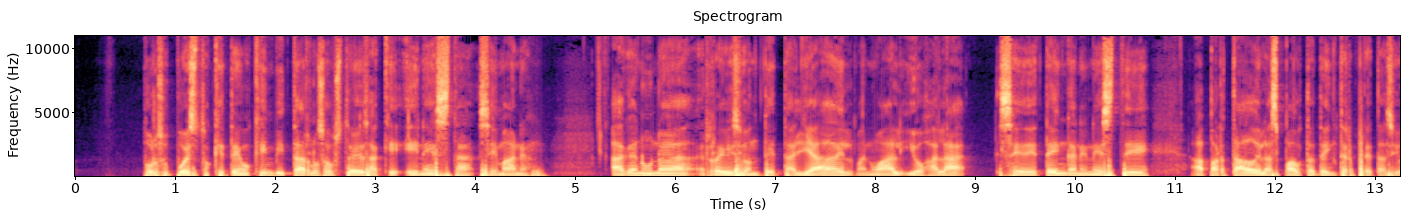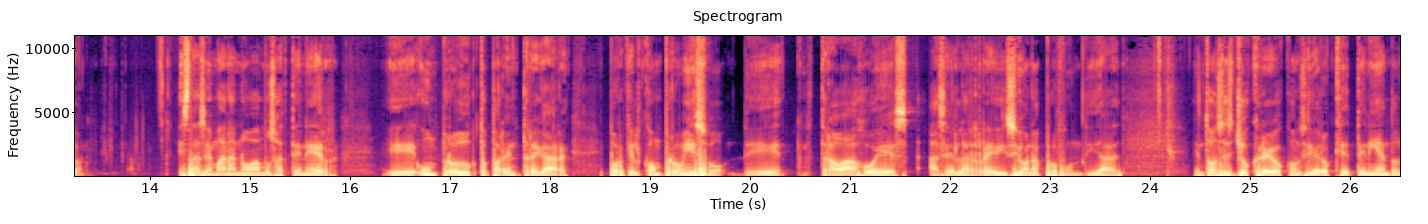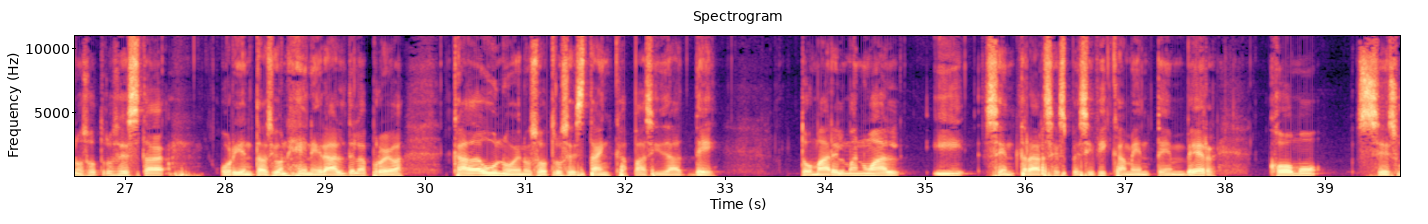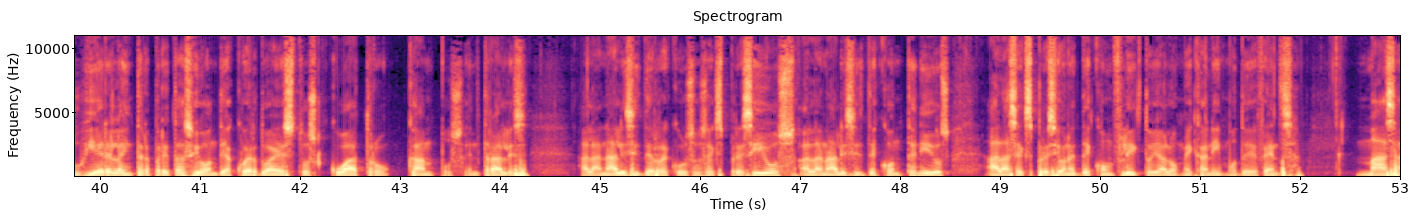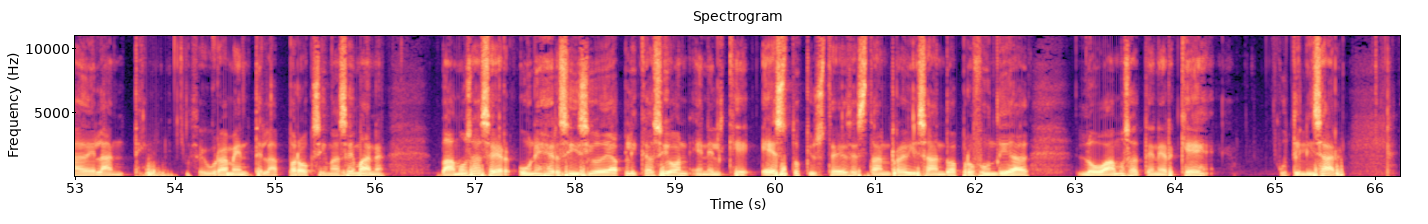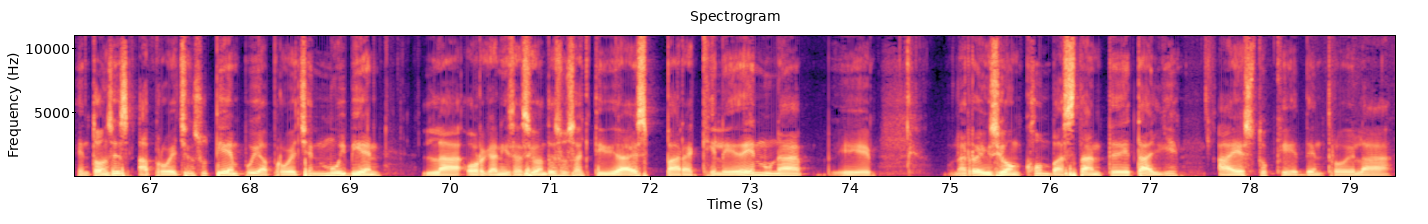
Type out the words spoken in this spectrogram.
por supuesto que tengo que invitarlos a ustedes a que en esta semana hagan una revisión detallada del manual y ojalá se detengan en este apartado de las pautas de interpretación. Esta semana no vamos a tener eh, un producto para entregar porque el compromiso de trabajo es hacer la revisión a profundidad. Entonces yo creo, considero que teniendo nosotros esta orientación general de la prueba, cada uno de nosotros está en capacidad de tomar el manual y centrarse específicamente en ver cómo se sugiere la interpretación de acuerdo a estos cuatro campos centrales, al análisis de recursos expresivos, al análisis de contenidos, a las expresiones de conflicto y a los mecanismos de defensa. Más adelante, seguramente la próxima semana, vamos a hacer un ejercicio de aplicación en el que esto que ustedes están revisando a profundidad lo vamos a tener que utilizar. Entonces aprovechen su tiempo y aprovechen muy bien la organización de sus actividades para que le den una, eh, una revisión con bastante detalle a esto que dentro de la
